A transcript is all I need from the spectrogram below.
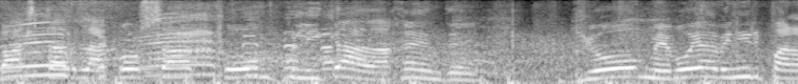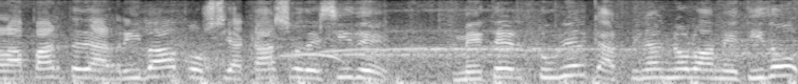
va a estar la cosa complicada, gente. Yo me voy a venir para la parte de arriba por si acaso decide meter túnel, que al final no lo ha metido.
